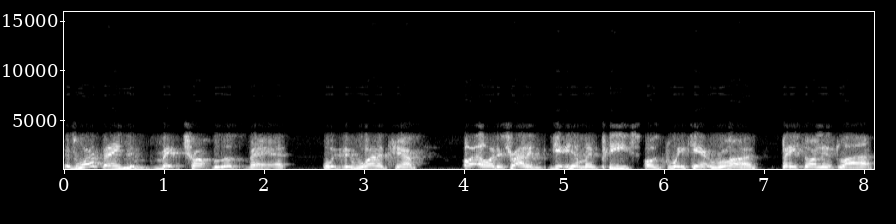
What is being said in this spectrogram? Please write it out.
It's one thing to make Trump look bad with the one attempt, or, or to try to get him impeached, or we can't run based on this lie.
